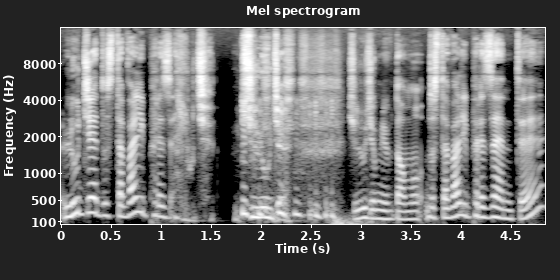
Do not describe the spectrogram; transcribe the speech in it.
ludzie dostawali prezenty. Ludzie, ci ludzie, ci ludzie u mnie w domu dostawali prezenty.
